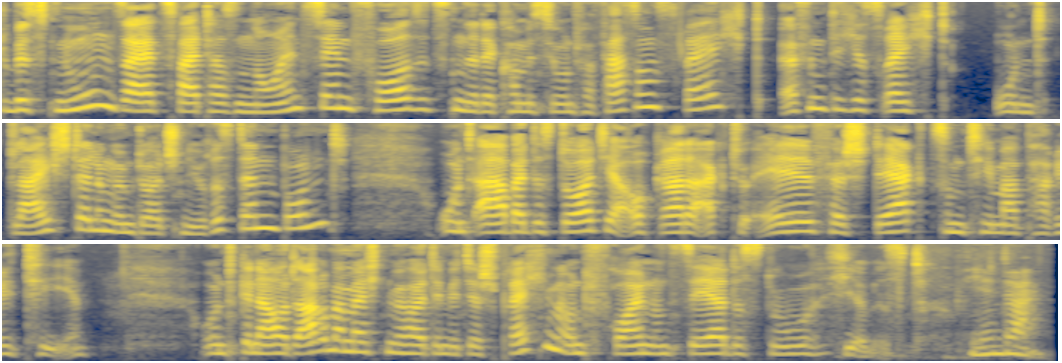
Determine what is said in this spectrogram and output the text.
Du bist nun seit 2019 Vorsitzende der Kommission Verfassungsrecht, öffentliches Recht und Gleichstellung im Deutschen Juristinnenbund und arbeitest dort ja auch gerade aktuell verstärkt zum Thema Parität. Und genau darüber möchten wir heute mit dir sprechen und freuen uns sehr, dass du hier bist. Vielen Dank.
